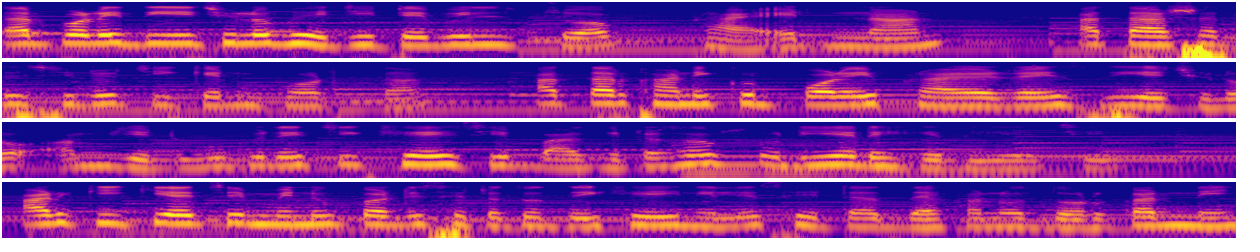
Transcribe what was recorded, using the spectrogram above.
তারপরে দিয়েছিল ভেজিটেবিল চপ ফ্রায়েড নান আর তার সাথে ছিল চিকেন ভর্তা। আর তার খানিক্ষণ পরেই ফ্রায়েড রাইস দিয়েছিল। আমি যেটুকু পেরেছি খেয়েছি, বাকিটা সব সরিয়ে রেখে দিয়েছি। আর কি কি আছে মেনু কার্ডে সেটা তো দেখেই নিলে, সেটা দেখানোর দরকার নেই।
